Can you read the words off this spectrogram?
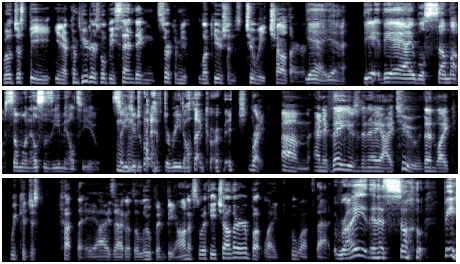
we'll just be you know computers will be sending circumlocutions to each other. Yeah yeah. The the AI will sum up someone else's email to you, so mm-hmm. you don't have to read all that garbage. Right. Um, and if they used an AI too, then like we could just cut the AIs out of the loop and be honest with each other. But like, who wants that? Right. And that's so being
